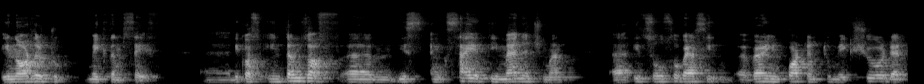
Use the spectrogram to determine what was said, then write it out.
in order to make them safe. Uh, because in terms of um, this anxiety management uh, it's also very, very important to make sure that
